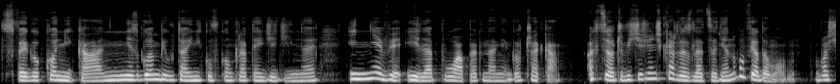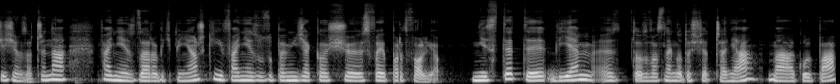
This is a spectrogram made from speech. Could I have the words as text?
swojego konika, nie zgłębił tajników konkretnej dziedziny i nie wie, ile pułapek na niego czeka. A chce oczywiście wziąć każde zlecenie, no bo wiadomo, właśnie się zaczyna, fajnie jest zarobić pieniążki i fajnie jest uzupełnić jakoś e, swoje portfolio. Niestety wiem e, to z własnego doświadczenia, mała culpa,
